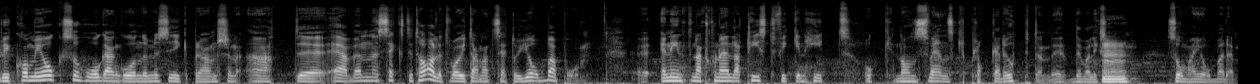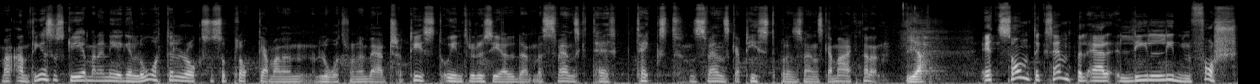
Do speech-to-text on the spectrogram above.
Vi kommer ju också ihåg angående musikbranschen att eh, även 60-talet var ju ett annat sätt att jobba på. Eh, En internationell artist fick en hit och någon svensk plockade upp den. Det, det var liksom Mm. så man jobbade. Man, antingen så skrev man en egen låt eller också så plockar man en låt från en världsartist och introducerade den med svensk te- text. En svensk artist på den svenska marknaden. Ja. Ett sånt exempel är Lill Lindfors,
